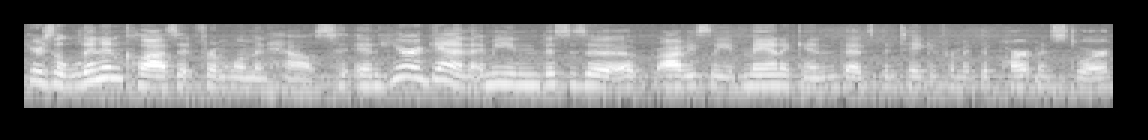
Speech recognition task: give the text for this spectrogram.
Here's a linen closet from Woman House, and here again, I mean, this is a obviously a mannequin that's been taken from a department store.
